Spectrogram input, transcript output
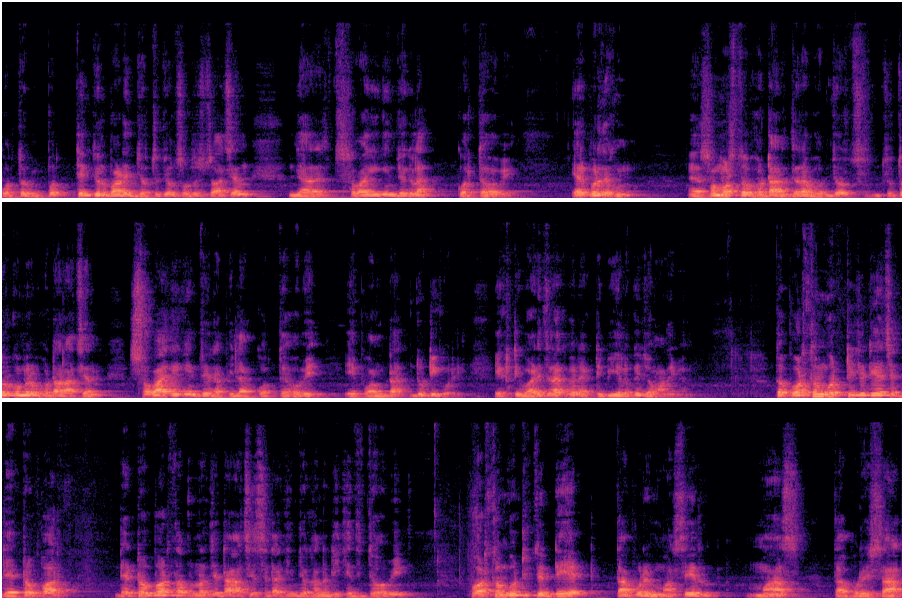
করতে হবে। প্রত্যেকজন বাড়ির যতজন সদস্য আছেন, যারা সবাইকে কিন্তু এগুলা করতে হবে। এরপরে দেখুন সমস্ত ভোটার যারা যত রকমের ভোটার আছেন, সবাইকে কিন্তু এটা ফিল করতে হবে এই ফর্মটা দুটি করে। একটি বাড়িতে রাখবেন, একটি বিএলওকে জমা দেবেন। তো প্রথম ঘরটি যেটি আছে date of birth date of birth আপনার যেটা আছে, সেটা কিন্তু এখানে লিখে দিতে হবে। প্রথম ঘরটিতে ডেট তারপরে মাসের মাস, তারপরে সাল।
